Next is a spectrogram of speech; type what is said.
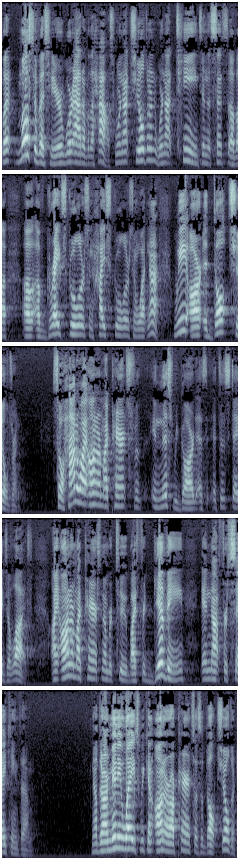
But most of us here, we're out of the house. We're not children. We're not teens in the sense of, a, of, of grade schoolers and high schoolers and whatnot. We are adult children. So, how do I honor my parents for, in this regard as, at this stage of life? I honor my parents, number two, by forgiving and not forsaking them. Now, there are many ways we can honor our parents as adult children.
